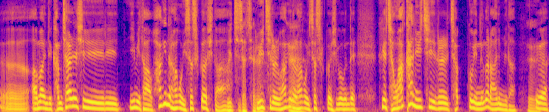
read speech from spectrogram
어, 아마 이제 감찰실이 이미 다 확인을 하고 있었을 것이다. 위치 자체를. 위치를 확인을 네. 하고 있었을 것이고 근데 그게 정확한 위치를 잡고 있는 건 아닙니다. 네. 그러니까 어,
